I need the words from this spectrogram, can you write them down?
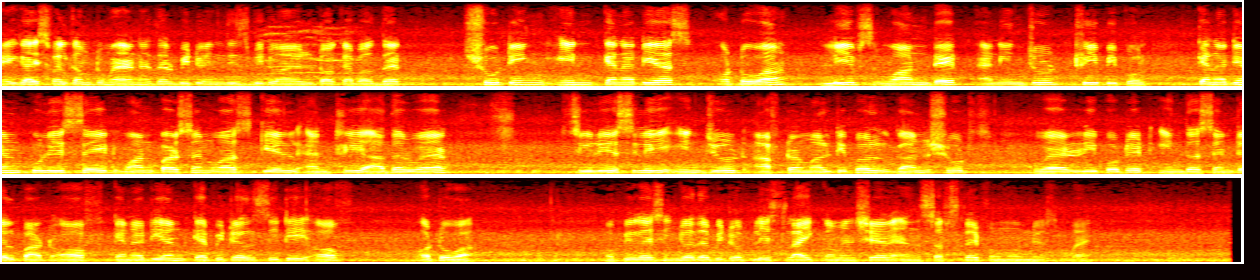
hey guys welcome to my another video. In this video i will talk about that shooting in canada's ottawa leaves one dead and injured three people. Canadian police said one person was killed and three other were seriously injured after multiple gunshots were reported in the central part of canadian capital city of ottawa hope you guys enjoy the video. Please like comment share and subscribe for more news. Bye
